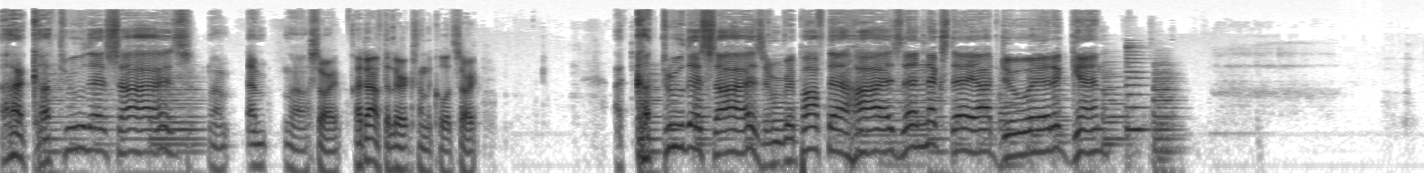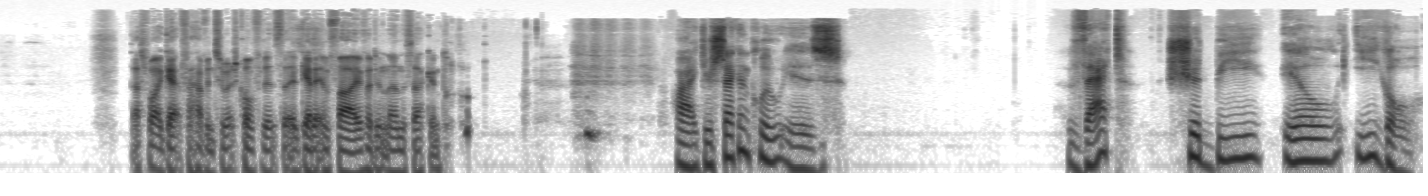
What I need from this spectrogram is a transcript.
I cut through their sides. Um, um, no, sorry. I don't have the lyrics on the chord. Sorry. I cut through their sides and rip off their highs. The next day I do it again. That's what I get for having too much confidence that I'd get it in five. I didn't learn the second. All right, your second clue is that should be illegal.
